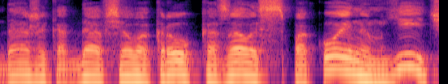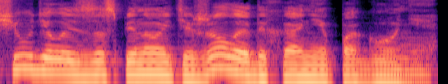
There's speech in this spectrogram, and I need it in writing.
Даже когда все вокруг казалось спокойным, ей чудилось за спиной тяжелое дыхание погони.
